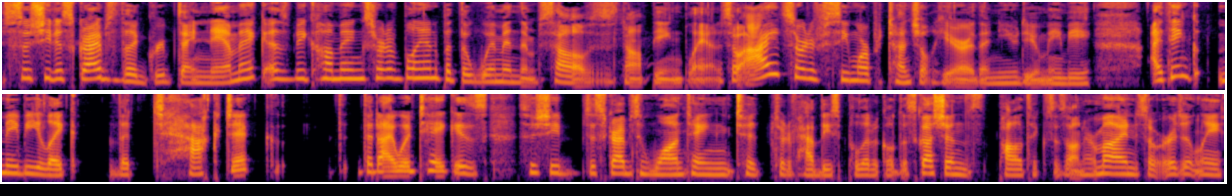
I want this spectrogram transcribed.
so she describes the group dynamic as becoming sort of bland but the women themselves is not being bland. So i sort of see more potential here than you do maybe. I think maybe like the tactic that I would take is so she describes wanting to sort of have these political discussions. Politics is on her mind so urgently.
